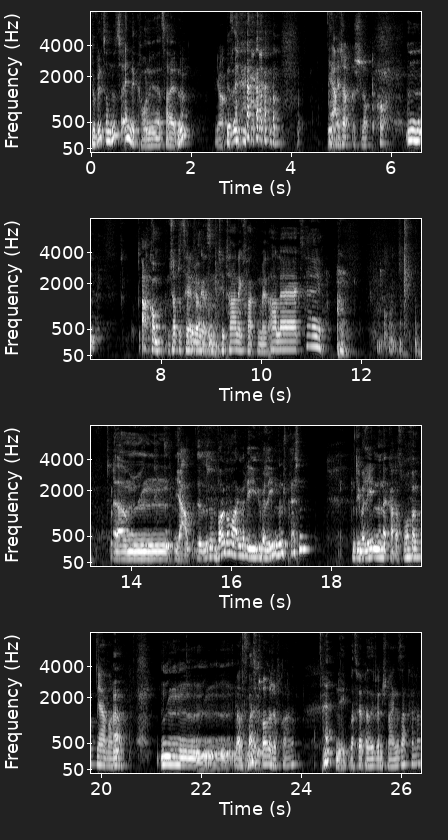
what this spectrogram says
du willst doch nur zu Ende kauen in der Zeit, ne? Ja, Das- ja. ich hab geschluckt. Guck. Ach komm. Ich hab das Hell vergessen. Titanic-Fakten mit Alex. Hey. Ähm, ja, äh, wollen wir mal über die Überlebenden sprechen? Die Überlebenden der Katastrophe. Ja, war Ja. Mm, War das eine rhetorische Frage? Hä? Nee, Was wäre passiert, wenn ich Nein gesagt hätte?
